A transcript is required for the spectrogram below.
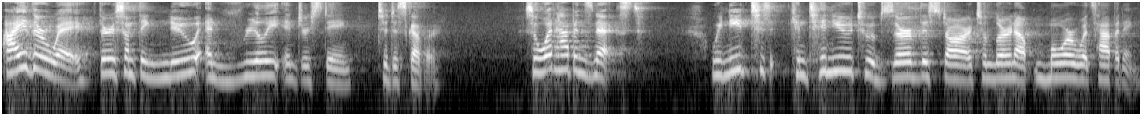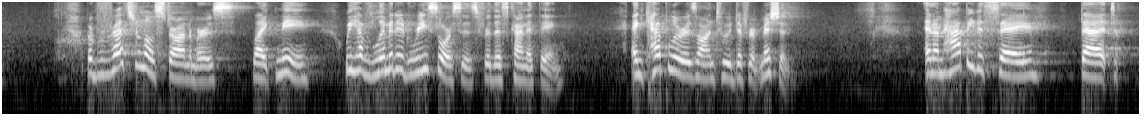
Either way, there is something new and really interesting to discover. So, what happens next? We need to continue to observe the star to learn out more what's happening. But professional astronomers like me, we have limited resources for this kind of thing. And Kepler is on to a different mission. And I'm happy to say that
